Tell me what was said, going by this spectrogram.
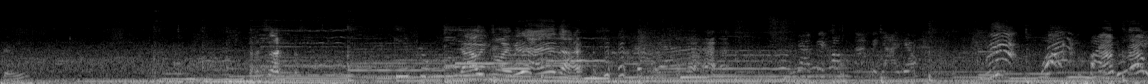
เจ๋งยาวอีกหน่อยไม่ได้นะยาไปเข้าห้องน้ำไปยายเดี๋ยวว้ายไปเลย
